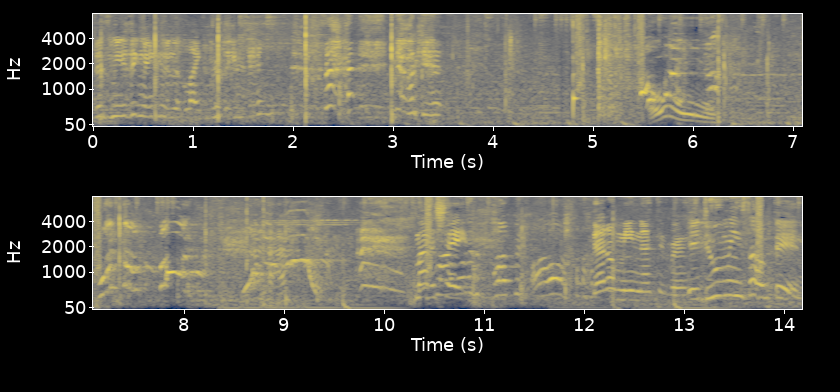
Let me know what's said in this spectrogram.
This music making it like really intense. no, okay. oh. What the fuck? I'm out shape. Pop it off. That don't mean nothing, bro. It do mean something.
